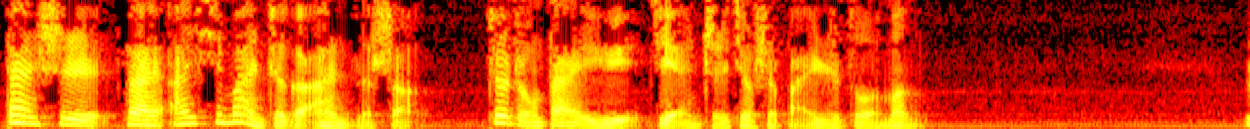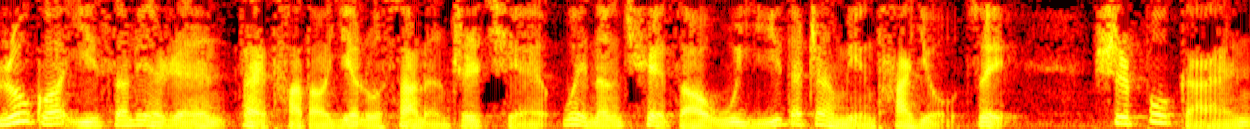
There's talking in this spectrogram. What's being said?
但是在埃希曼这个案子上，这种待遇简直就是白日做梦。如果以色列人在他到耶路撒冷之前未能确凿无疑的证明他有罪，是不敢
